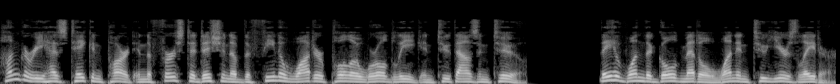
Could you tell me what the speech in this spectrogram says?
Hungary has taken part in the first edition of the FINA Water Polo World League in 2002. They have won the gold medal one and two years later.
